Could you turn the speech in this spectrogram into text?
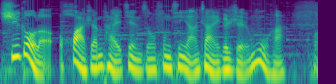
虚构了华山派剑宗风清扬这样一个人物哈。哇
